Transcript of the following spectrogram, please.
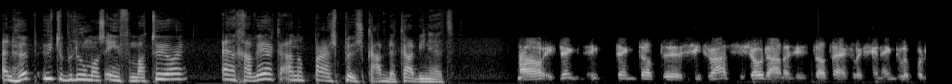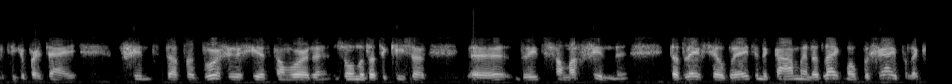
En hup, u te benoemen als informateur... en ga werken aan een Paars Plus kabinet. Nou, ik denk, ik denk dat de situatie zodanig is... dat eigenlijk geen enkele politieke partij vindt dat dat doorgeregeerd kan worden... zonder dat de kiezer uh, er iets van mag vinden. Dat leeft heel breed in de Kamer en dat lijkt me ook begrijpelijk.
